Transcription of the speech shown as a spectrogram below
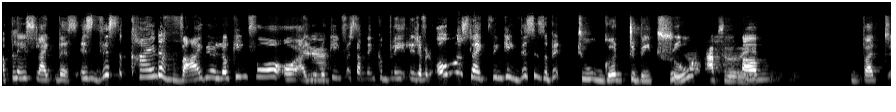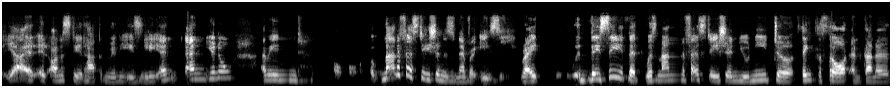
a place like this? Is this the kind of vibe you're looking for, or are yeah. you looking for something completely different? Almost like thinking this is a bit too good to be true. Oh, absolutely. Um, but yeah, it, it honestly it happened really easily, and and you know, I mean, manifestation is never easy, right? They say that with manifestation, you need to think the thought and kind of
